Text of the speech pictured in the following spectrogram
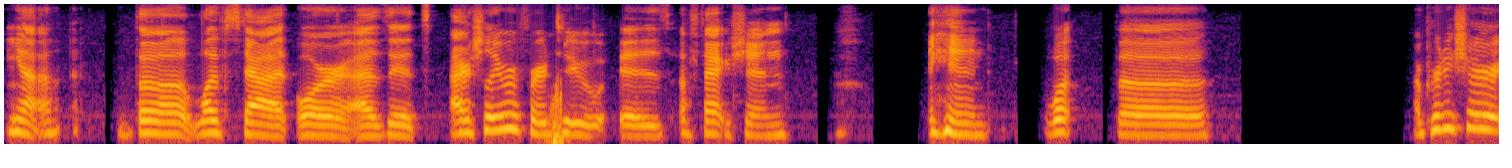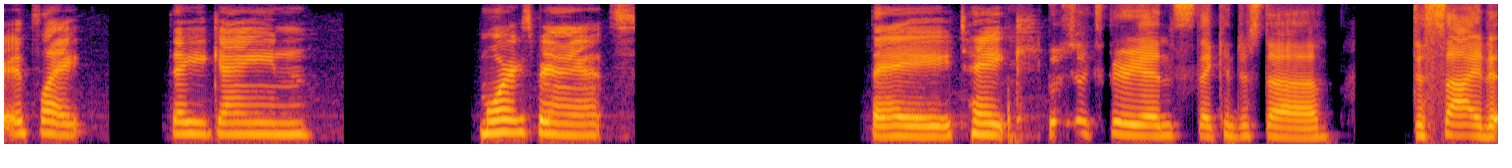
Yeah. The love stat, or as it's actually referred to, is affection. And what the. I'm pretty sure it's like they gain more experience. They take. boost experience, they can just uh decide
